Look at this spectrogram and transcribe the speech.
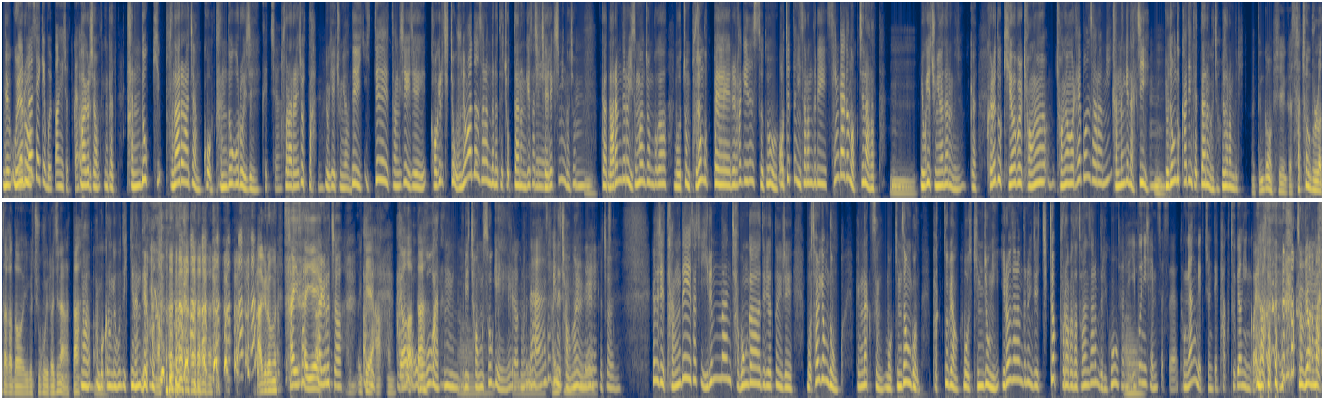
근데 의외로 몇몇에게 몰빵해줬다. 아 그렇죠. 그러니까 단독 기- 분할을 하지 않고 단독으로 이제 그렇죠. 불화를 해줬다. 음. 이게 중요한데 이때 당시에 이제 거기를 직접 운영하던 사람들한테 줬다는 게 사실 네. 제일 핵심인 거죠. 음. 음, 그러니까 나름대로 이승만 정부가 뭐 좀 부정부패를 하긴 했어도 어쨌든 이 사람들이 생각은 없진 않았다. 음, 요게 중요하다는 거죠. 그러니까 그래도 기업을 경영 경영을 해본 사람이 갖는 게 낫지. 음. 요 정도까진 됐다는 거죠. 이 사람들이. 뜬금없이 그러니까 사촌 불러다가 너 이거 주고 이러진 않았다. 아, 아, 뭐 음. 그런 경우도 있긴 한데요. 아 그러면 사이 사이에 아 그렇죠. 이렇게 아, 아, 껴놨다. 오고 가는 우리 어. 정 속에 그렇구나. 사이사이에. 정을 네. 그렇죠. 그래서 이제 당대에 사실 이름난 자본가들이었던 이제 뭐 설경동, 백낙승, 뭐 김성곤, 박두병, 뭐 김종희 이런 사람들은 이제 직접 불화받아서 한 사람들이고 저는 어. 이분이 재밌었어요. 동양 맥주인데 박두 병인 거예요. 두 병만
